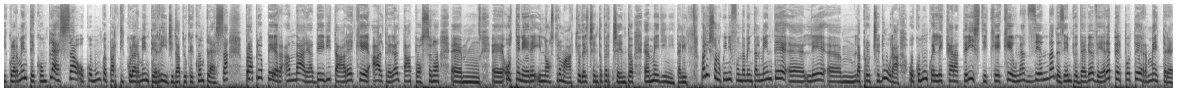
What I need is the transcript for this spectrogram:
particolarmente complessa o comunque particolarmente rigida più che complessa proprio per andare ad evitare che altre realtà possano ehm, eh, ottenere il nostro marchio del 100% eh, made in Italy. Quali sono quindi fondamentalmente eh, le, ehm, la procedura o comunque le caratteristiche che un'azienda ad esempio deve avere per poter mettere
